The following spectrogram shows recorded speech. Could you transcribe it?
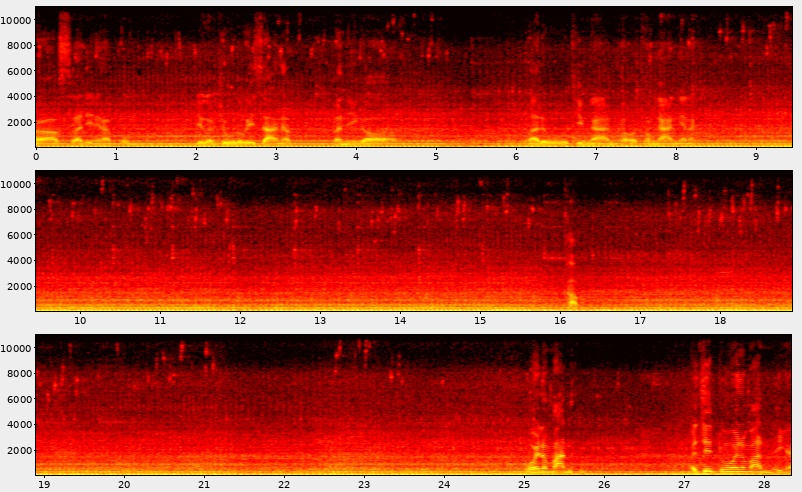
รับ สวัสดีนะครับผมอยู่กับชูโลวิสานครับ วันนี้ก็ มาดูทีมงานเขาทำงานกันนะครับขโมยน้ำมันอาชิดขโมยน้ำมันอีกไง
